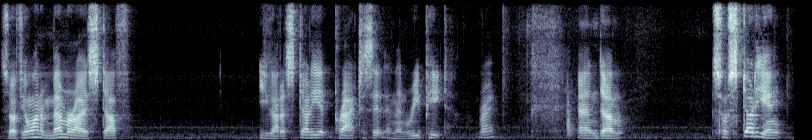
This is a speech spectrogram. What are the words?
so if you want to memorize stuff, you got to study it, practice it, and then repeat, right? And um, so studying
